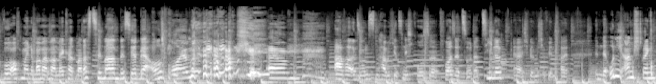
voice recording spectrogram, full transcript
wo auch meine Mama immer meckert, mal das Zimmer ein bisschen mehr aufräumen. ähm, aber ansonsten habe ich jetzt nicht große Vorsätze oder Ziele. Äh, ich will mich auf jeden Fall in der Uni anstrengen.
